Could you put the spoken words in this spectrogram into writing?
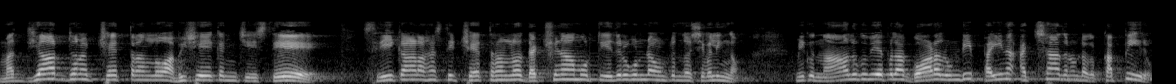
మధ్యార్జున క్షేత్రంలో అభిషేకం చేస్తే శ్రీకాళహస్తి క్షేత్రంలో దక్షిణామూర్తి ఎదురుగుండా ఉంటుందో శివలింగం. మీకు నాలుగు వేపులా గోడలుండి పైన అచ్చాదన ఉండదు కప్పీరు.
